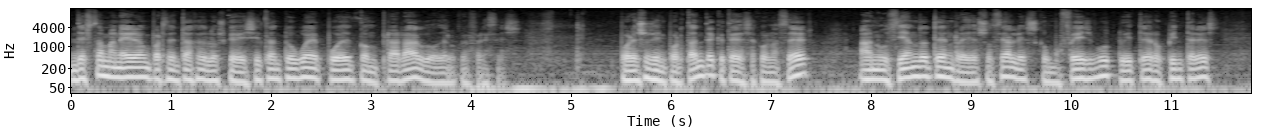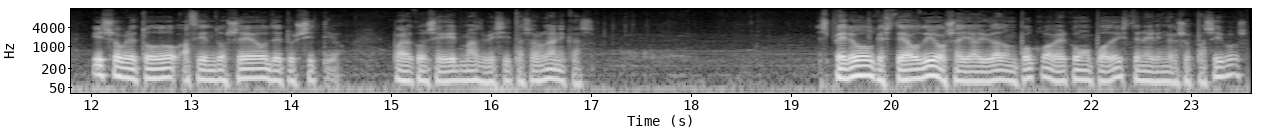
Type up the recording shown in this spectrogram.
De esta manera, un porcentaje de los que visitan tu web pueden comprar algo de lo que ofreces. Por eso es importante que te des a conocer anunciándote en redes sociales como Facebook, Twitter o Pinterest y sobre todo haciendo SEO de tu sitio para conseguir más visitas orgánicas. Espero que este audio os haya ayudado un poco a ver cómo podéis tener ingresos pasivos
